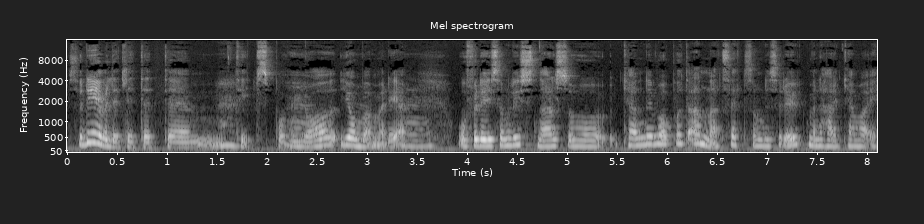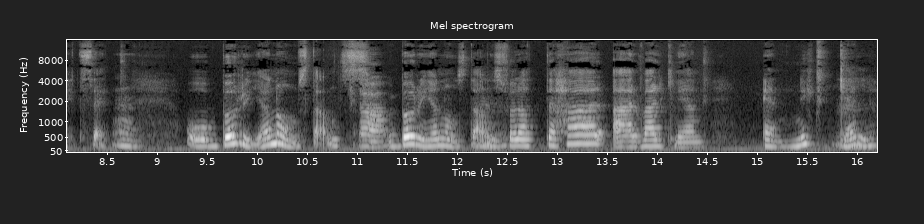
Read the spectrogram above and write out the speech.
Så det är väl ett litet um, tips på hur jag jobbar med det. Och för dig som lyssnar så kan det vara på ett annat sätt som det ser ut, men det här kan vara ett sätt. Och börja någonstans. Ja. Börja någonstans för att det här är verkligen en nyckel.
